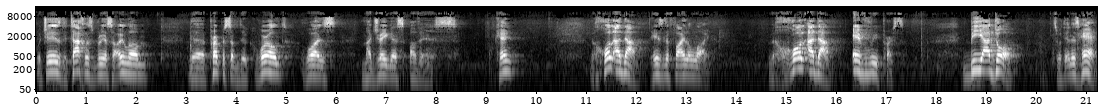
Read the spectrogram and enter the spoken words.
which is the tachlis brias ha'olam. The purpose of the world was madregas avos. Okay? The chol adam. Here's the final line. The chol adam. Every person. Biyado it's within his hand.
